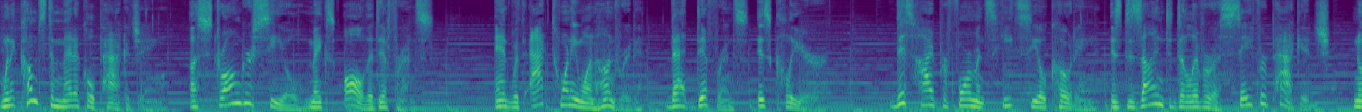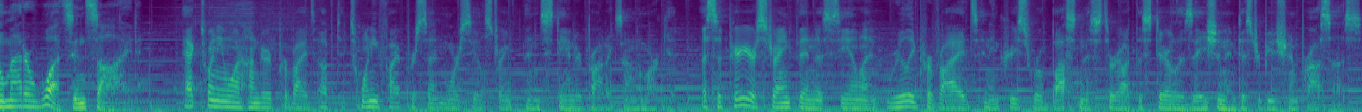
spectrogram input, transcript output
When it comes to medical packaging, a stronger seal makes all the difference. And with ACT 2100, that difference is clear. This high performance heat seal coating is designed to deliver a safer package no matter what's inside. ACT 2100 provides up to 25% more seal strength than standard products on the market. A superior strength in a sealant really provides an increased robustness throughout the sterilization and distribution process.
